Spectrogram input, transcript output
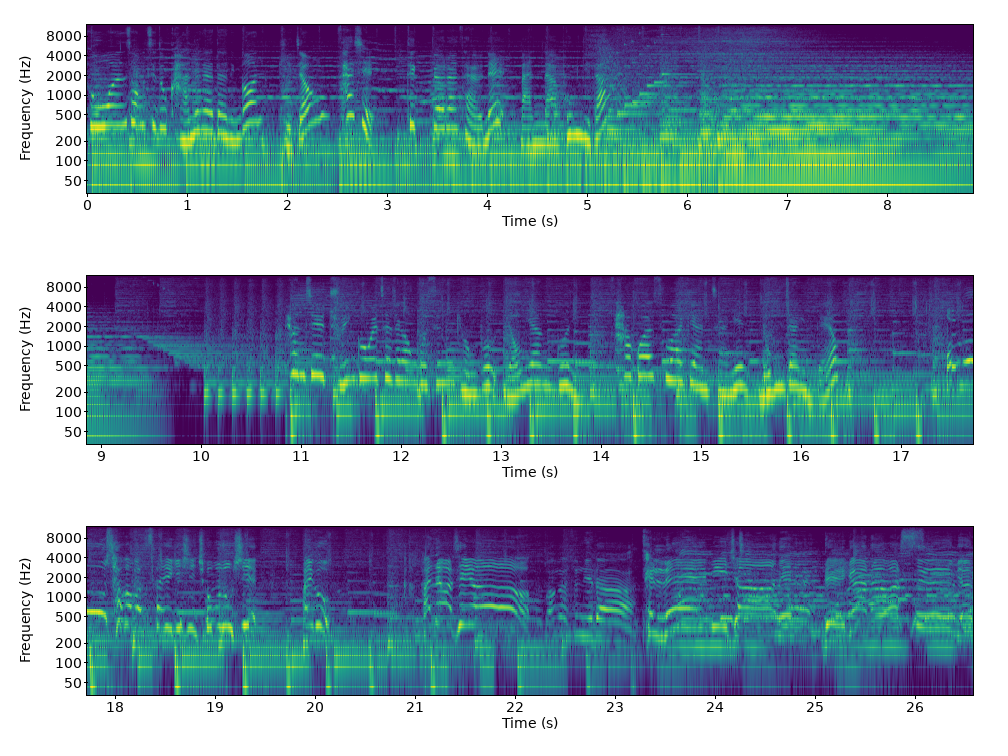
소원 성취도 가능하다는 건 기정 사실. 특별한 사연을 만나봅니다. 편지의 주인공을 찾아간 곳은 경북 영양군 사과 수확이 한창인 농장인데요. 아이고 사과밭 사이에 계신 조분홍 씨, 아이고 안녕하세요. 반갑습니다. 텔레비전에 내가 나왔으면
